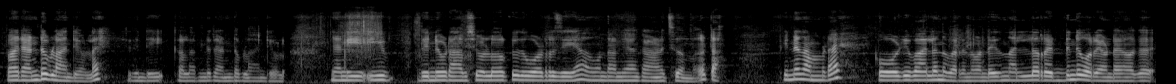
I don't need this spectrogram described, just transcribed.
അപ്പോൾ രണ്ട് പ്ലാന്റേ ഉള്ളേ. ഇതിന്റെ ഈ കളറിന്റെ രണ്ട് പ്ലാന്റേ ഉള്ളൂ. ഞാൻ ഈ ഈ ഇതിന്റെ കൂടെ ആവശ്യമുള്ളവർക്ക് ഇത് ഓർഡർ ചെയ്യാം. അതുകൊണ്ടാണ് ഞാൻ കാണിച്ചു തന്നത് കേട്ടോ. പിന്നെ നമ്മുടെ കോഴിവാലെന്ന് പറയുന്നുണ്ട് ഇത് നല്ല റെഡിന്റെ കുറേ ഉണ്ടായിരുന്നു. അതൊക്കെ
